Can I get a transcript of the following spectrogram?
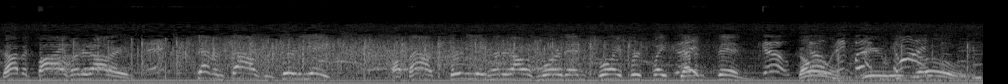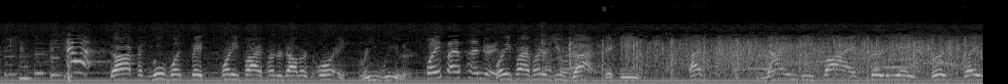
Stop at $500. 7,038. About $3,800 more than Troy first place. Good. Seven spins. Go. Go. Big. Here we Come on. go. Stop. At move one space, $2,500 or a three-wheeler. 2,500. 2500 you got, Vicki. That's 95.38. First place,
